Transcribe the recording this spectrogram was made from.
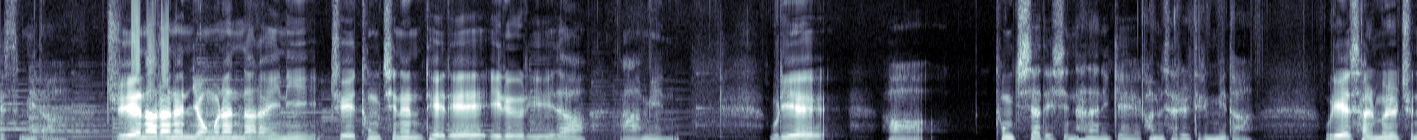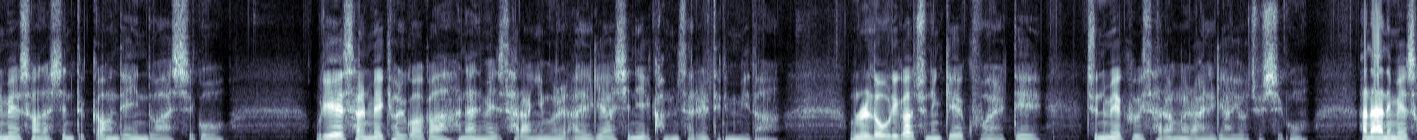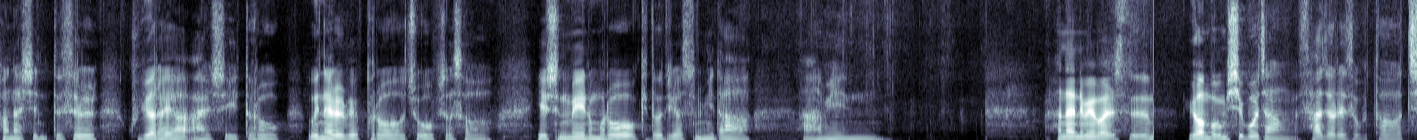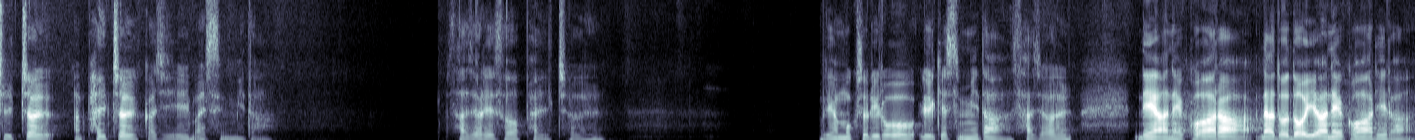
기도하겠습니다. 주의 나라는 영원한 나라이니 주의 통치는 대대에 이르리이다. 아멘. 우리의 어, 통치자 되신 하나님께 감사를 드립니다. 우리의 삶을 주님의 선하신 뜻 가운데 인도하시고 우리의 삶의 결과가 하나님의 사랑임을 알게 하시니 감사를 드립니다. 오늘도 우리가 주님께 구할 때 주님의 그 사랑을 알게 하여 주시고 하나님의 선하신 뜻을 구별하여 알 수 있도록 은혜를 베풀어 주옵소서. 예수님의 이름으로 기도드렸습니다. 아멘. 하나님의 말씀 요한복음 15장 4절에서부터 7절 8절까지 말씀입니다. 4절에서 8절 우리 한 목소리로 읽겠습니다. 4절 내 안에 거하라 나도 너희 안에 거하리라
